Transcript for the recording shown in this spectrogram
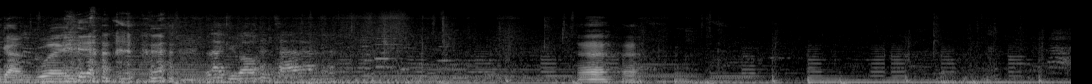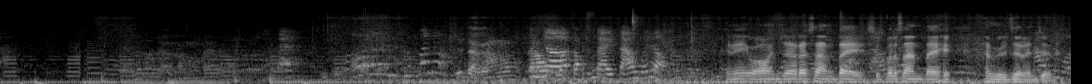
ganggu aja Iya. lagi wawancara. Ah, ah. Ini wawancara santai super santai. Ambil jalan-jalan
